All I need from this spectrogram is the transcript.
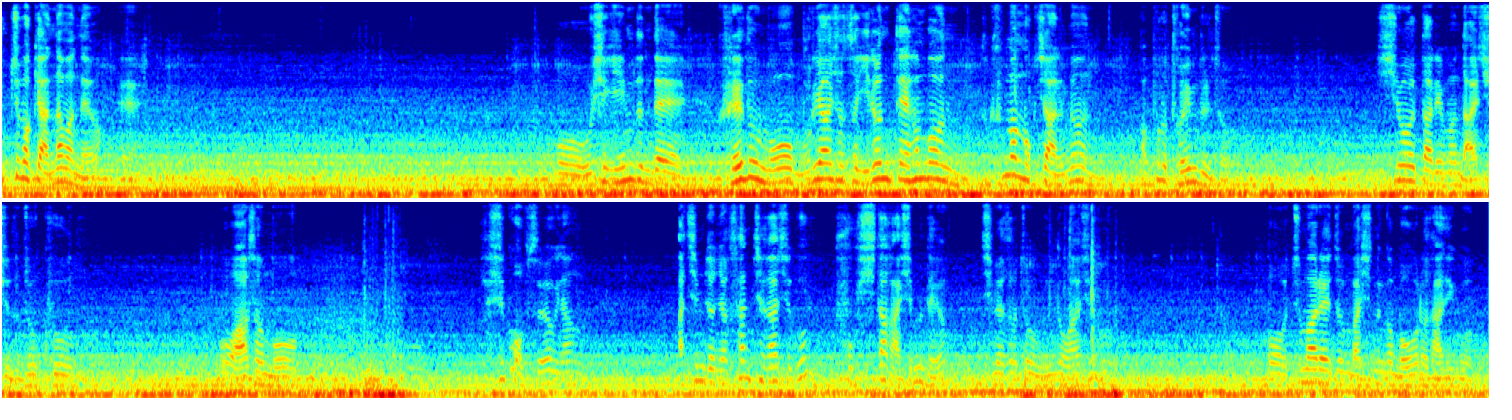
6주밖에 안 남았네요. 예. 뭐 오시기 힘든데 그래도 뭐 무리하셔서 이런 때 한번 큰맘 먹지 않으면 앞으로 더 힘들죠. 10월 달이면 날씨도 좋고 뭐 와서 뭐 하실 거 없어요. 그냥 아침 저녁 산책하시고 푹 쉬다 가시면 돼요. 집에서 좀 운동하시고 뭐 주말에 좀 맛있는 거 먹으러 다니고?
